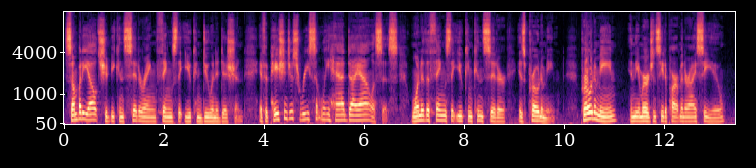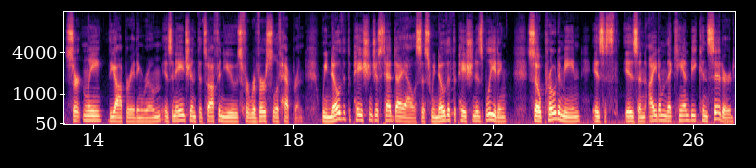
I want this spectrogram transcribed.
somebody else should be considering things that you can do in addition. If a patient just recently had dialysis, one of the things that you can consider is protamine. Protamine in the emergency department or ICU certainly the operating room, is an agent that's often used for reversal of heparin. We know that the patient just had dialysis. We know that the patient is bleeding. So protamine is, is an item that can be considered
